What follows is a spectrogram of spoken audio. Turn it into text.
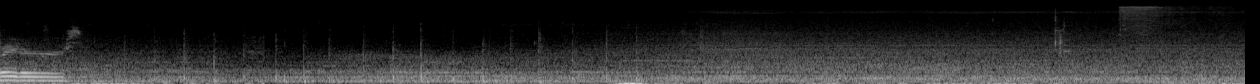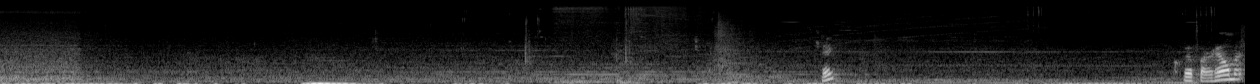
elevators. Okay. Equip our helmet.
